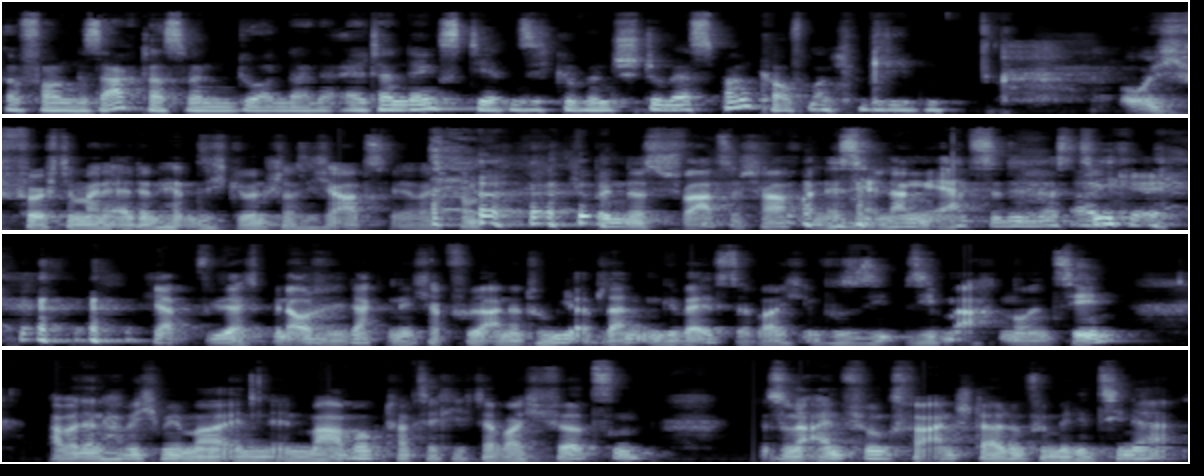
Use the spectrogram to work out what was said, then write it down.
äh, vorhin gesagt hast, wenn du an deine Eltern denkst, die hätten sich gewünscht, du wärst Bankkaufmann geblieben. Oh, ich fürchte, meine Eltern hätten sich gewünscht, dass ich Arzt wäre. Ich, komm, ich bin das schwarze Schaf einer sehr langen Ärztedynastie. Okay. Ich habe, wie gesagt, ich bin Autodidakt. Ich habe früher Anatomie Atlanten gewälzt, da war ich irgendwo sieben, acht, neun, zehn. Aber dann habe ich mir mal in, in Marburg tatsächlich, da war ich 14, so eine Einführungsveranstaltung für Mediziner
